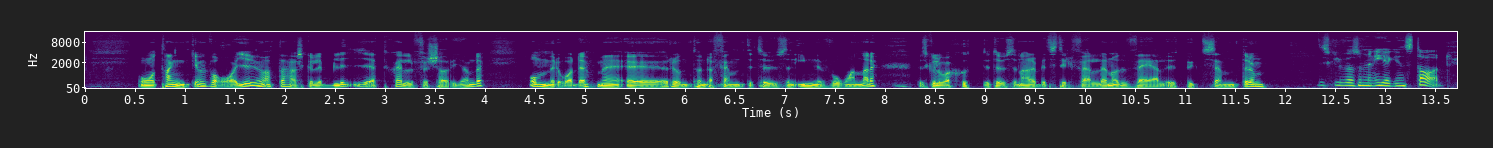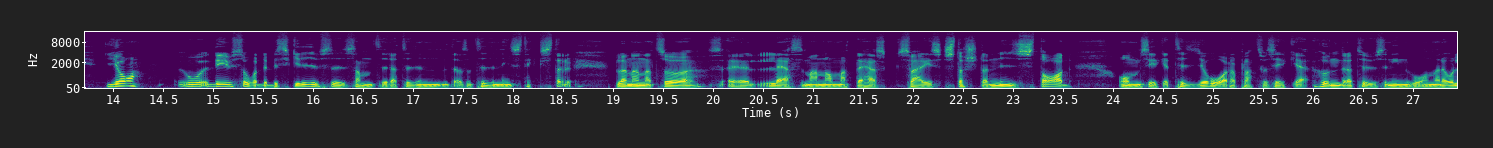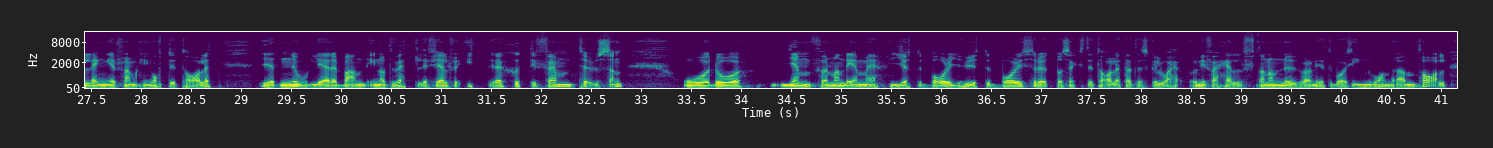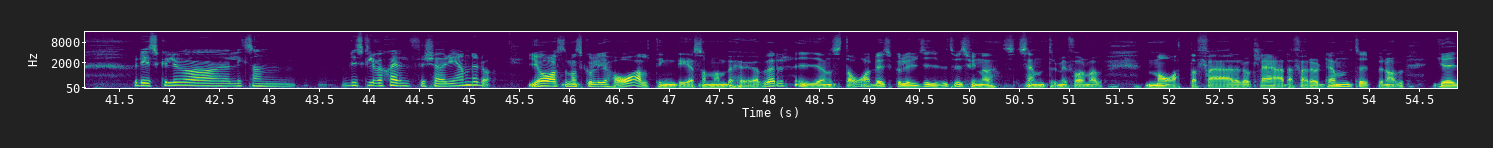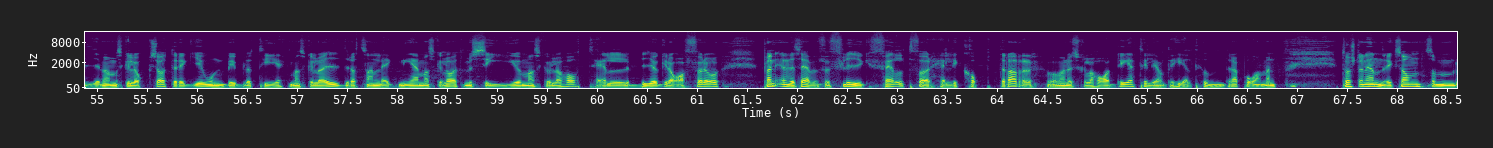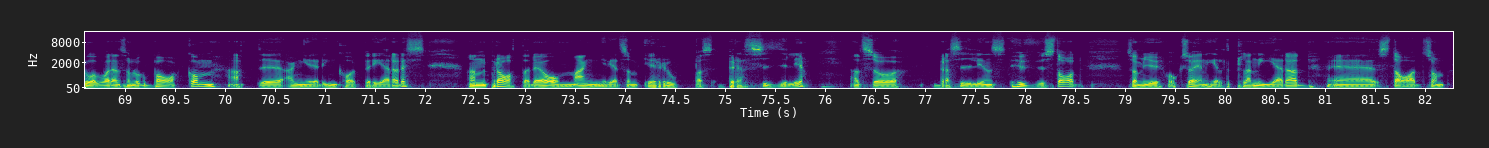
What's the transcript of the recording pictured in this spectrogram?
Och tanken var ju att det här skulle bli ett självförsörjande område med eh, runt 150 000 invånare. Det skulle vara 70 000 arbetstillfällen och ett väl utbyggt centrum. Det skulle vara som en egen stad. Ja, och det är ju så det beskrivs i samtida tin, alltså tidningstexter. Bland annat så eh, läser man om att det här Sveriges största nystad om cirka 10 år har plats för cirka 100 000 invånare och längre fram kring 80-talet i ett nordligare band inåt Vättlefjäll för ytterligare 75 000. Och då jämför man det med Göteborg, hur Göteborg ser ut på 60-talet, att det skulle vara ungefär hälften av nuvarande Göteborgs invånarantal. Och det skulle vara liksom, det skulle vara självförsörjande då? Ja, alltså man skulle ju ha allting det som man behöver i en stad. Det skulle ju givetvis finnas centrum i form av mataffärer och klädaffärer och den typen av grejer. Men man skulle också ha ett regionbibliotek, man skulle ha idrottsanläggningar, man skulle ha ett museum, man skulle ha hotell, biografer och planerades även för flygfält för helikoptrar. Vad man nu skulle ha det till är jag inte helt hundra på. Men Torsten Henriksson, som då var den som låg bakom att eh, Angered inkorporerades, han pratade om Angered som Europas Brasilia. Alltså Brasiliens huvudstad. Som ju också är en helt planerad eh, stad som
